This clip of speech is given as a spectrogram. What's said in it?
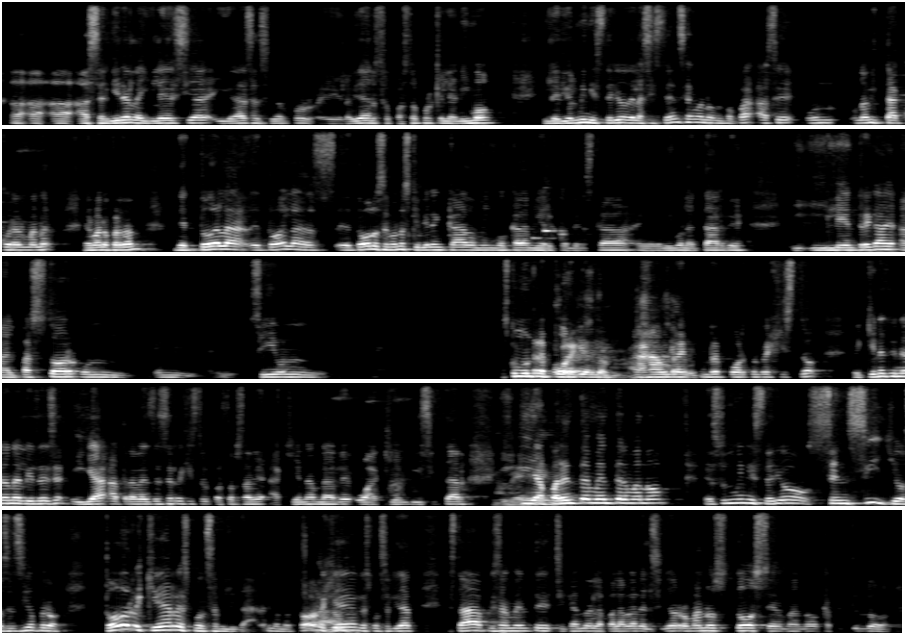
a, a, servir en la iglesia y gracias al Señor por eh, la vida de nuestro pastor porque le animó y le dio el ministerio de la asistencia, hermano. Mi papá hace un, una bitácora, hermana, hermano, perdón, de, toda la, de todas las, todos los hermanos que vienen cada domingo, cada miércoles, cada domingo en la tarde y, le entrega al pastor un, sí, un, es como un reporte, un, Ajá, un, un, reporte, un registro de quienes vinieron a la iglesia y ya a través de ese registro el pastor sabe a quién hablarle o a quién visitar. Y, y, aparentemente, hermano, es un ministerio sencillo, sencillo, pero todo requiere responsabilidad, hermano, todo requiere responsabilidad. Estaba precisamente checando en la palabra del Señor, Romanos 12, hermano, capítulo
